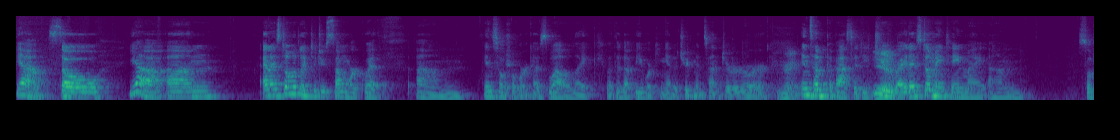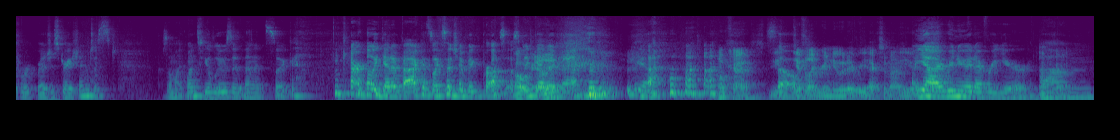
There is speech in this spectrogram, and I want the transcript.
Yeah. So yeah, um, and I still would like to do some work with um, in social work as well, like whether that be working at a treatment center or right. in some capacity too, Yeah. right? I still maintain my um, social work registration just because I'm like, once you lose it, then it's like you can't really get it back. It's like such a big process Oh, to get it back. yeah. Okay. You, So- do you have to like renew it every X amount of years? yeah, I renew it every year. Okay. Um,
